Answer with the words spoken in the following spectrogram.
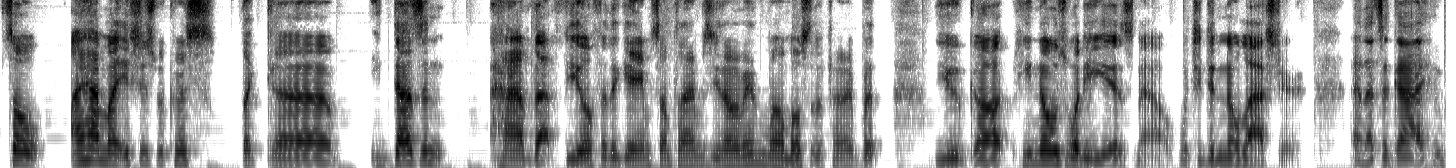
So I have my issues with Chris. Like uh he doesn't have that feel for the game sometimes, you know what I mean? Well, most of the time, but you got he knows what he is now, which he didn't know last year. And that's a guy who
